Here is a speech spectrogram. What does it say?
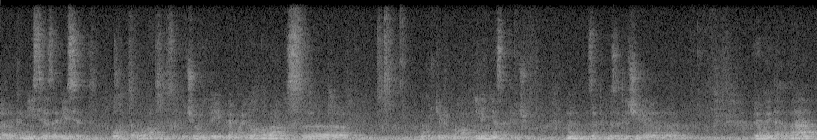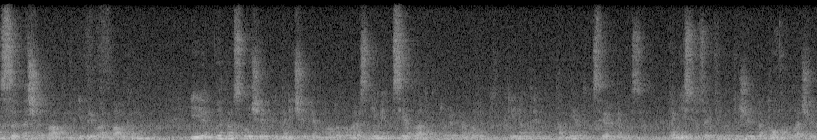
э, комиссия зависит от того, заключен ли прямой договор с э, Укртелекомом или не заключен. Мы, зак- мы заключили э, прямые договора с Ощадбанком и Приватбанком. И в этом случае, при наличии прямого договора с ними, все оплаты, клиенты, там нет сверхкомиссии. Комиссию за эти платежи потом оплачивает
